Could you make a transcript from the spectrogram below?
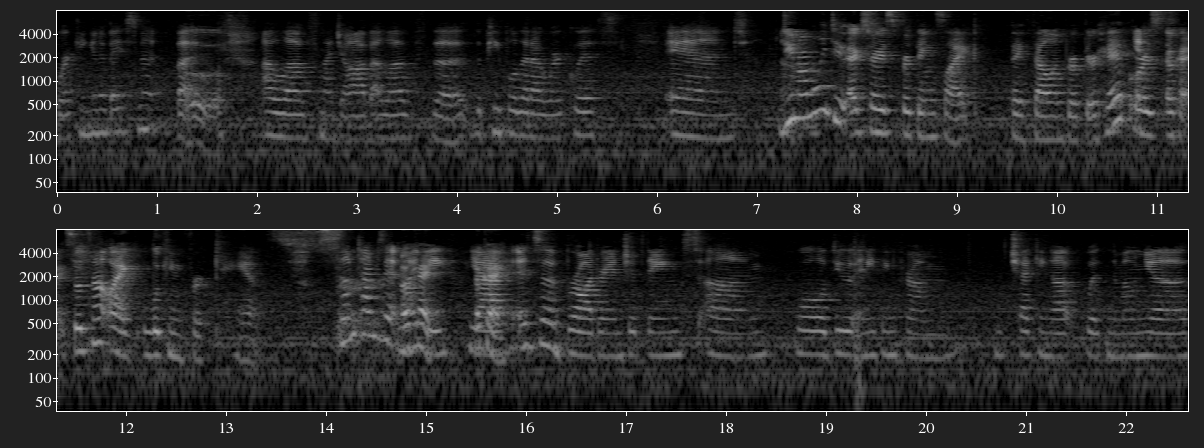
working in a basement, but Ugh. I love my job. I love the the people that I work with, and Do you um, normally do X-rays for things like they fell and broke their hip, or is okay? So it's not like looking for cancer. Sometimes it might Okay. be. Yeah, Okay. it's a broad range of things. Um, we'll do anything from checking up with pneumonia,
